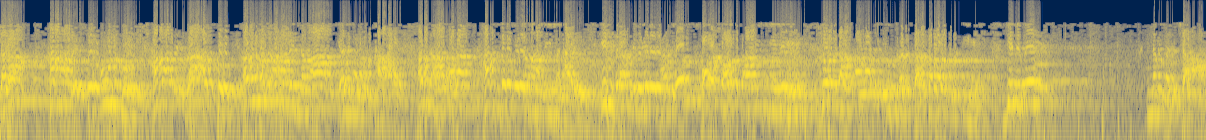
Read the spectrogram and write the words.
طرح ہمارے سکون کو، ہمارے راحت کو اللہ ہمارے نماز کے اندر رکھا ہے اللہ تعالیٰ ہم سب کو نمازی بنائے۔ اس طرح سے میرے بھائیوں اور بہت ساری چیزیں ہیں جو اللہ تعالیٰ کی دوسرت کا سبب ہوتی ہیں۔ جن میں نمبر چار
